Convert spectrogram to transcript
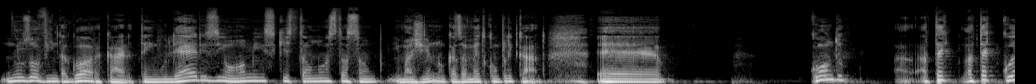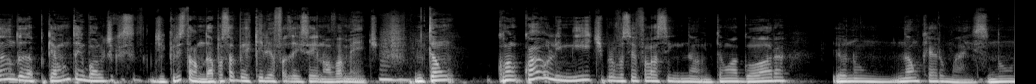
Nos ouvindo agora, cara, tem mulheres e homens que estão numa situação, imagino, num casamento complicado. É, quando até, até quando, porque ela não tem bola de, de cristal, não dá para saber que ele ia fazer isso aí novamente. Uhum. Então, qual, qual, é o limite para você falar assim, não, então agora eu não, não quero mais, não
